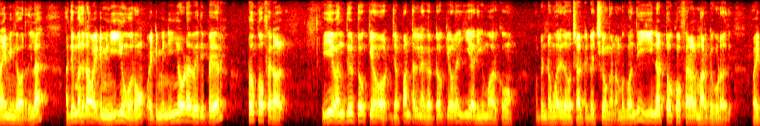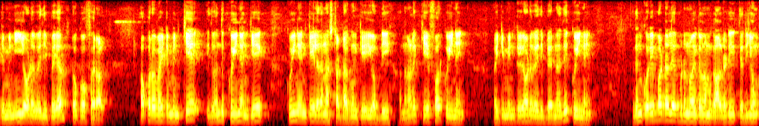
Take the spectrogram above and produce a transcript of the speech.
ரைமிங்காக வருதுல்ல. அதே மாதிரி தான் வைட்டமின் இயும் e வரும். வைட்டமின் இயோட e வேதிப்பெயர் டோக்கோஃபெரால் ஈ e வந்து டோக்கியோ ஜப்பான் தலைநகர் டோக்கியோவில் ஈ அதிகமாக இருக்கும் அப்படின்ற மாதிரி ஏதாவது ஒரு ஷார்ட்கட் வச்சுக்கோங்க. நமக்கு வந்து ஈனா டோக்கோஃபெரால் மறக்கக்கூடாது. வைட்டமின் இயோட வேதிப்பெயர் டோக்கோஃபெரால் அப்புறம் வைட்டமின் கே இது வந்து குயினைன் கே குயினைன் கேயில் தானே ஸ்டார்ட் ஆகும் கேயு அப்படி. அதனால் கே ஃபார் குயினைன் வைட்டமின் கேயோட வேதி என்னது? குயினைன் இதன் குறைபாட்டால் ஏற்படும் நோய்கள் நமக்கு ஆல்ரெடி தெரியும்.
